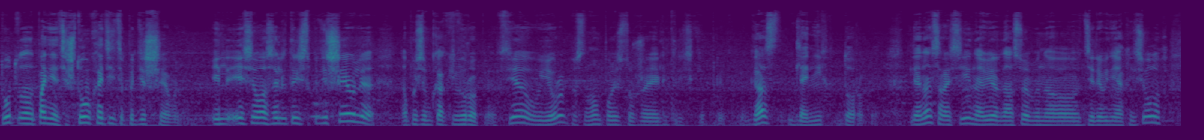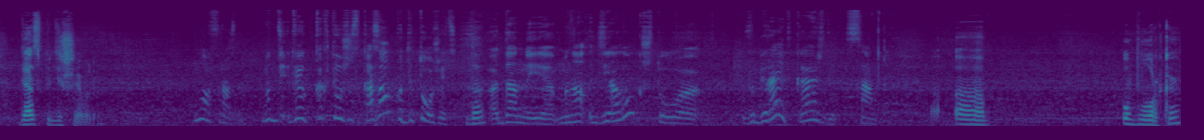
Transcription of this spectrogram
Тут надо понять, что вы хотите подешевле. Или если у вас электричество подешевле, допустим, как в Европе, все в Европе в основном пользуются уже электрической плитой. Газ для них дорого. Для нас в России, наверное, особенно в деревнях и селах, газ подешевле. Ну, фраза. Ну, д- ты- как ты уже сказал, подытожить Да. э, данный моно- диалог, что выбирает каждый сам. А, уборка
